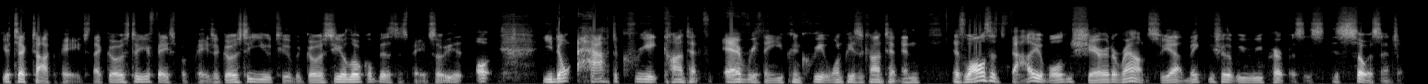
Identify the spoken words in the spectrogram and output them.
your TikTok page, that goes to your Facebook page, it goes to YouTube, it goes to your local business page. So you, don't have to create content for everything. You can create one piece of content, and as long as it's valuable, and share it around. So yeah, making sure that we repurpose is is so essential.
